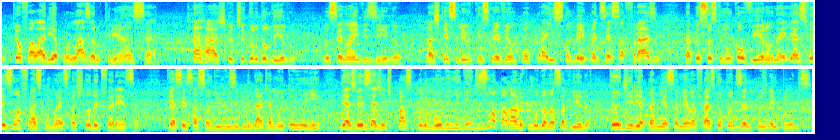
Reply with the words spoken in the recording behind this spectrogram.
O que eu falaria para o Lázaro criança? Acho que o título do livro, Você Não é Invisível. Eu acho que esse livro que eu escrevi é um pouco para isso também, para dizer essa frase para pessoas que nunca ouviram, né? E às vezes uma frase como essa faz toda a diferença, porque a sensação de invisibilidade é muito ruim e às vezes a gente passa pelo mundo e ninguém diz uma palavra que muda a nossa vida. Então eu diria para mim essa mesma frase que eu estou dizendo para os leitores.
